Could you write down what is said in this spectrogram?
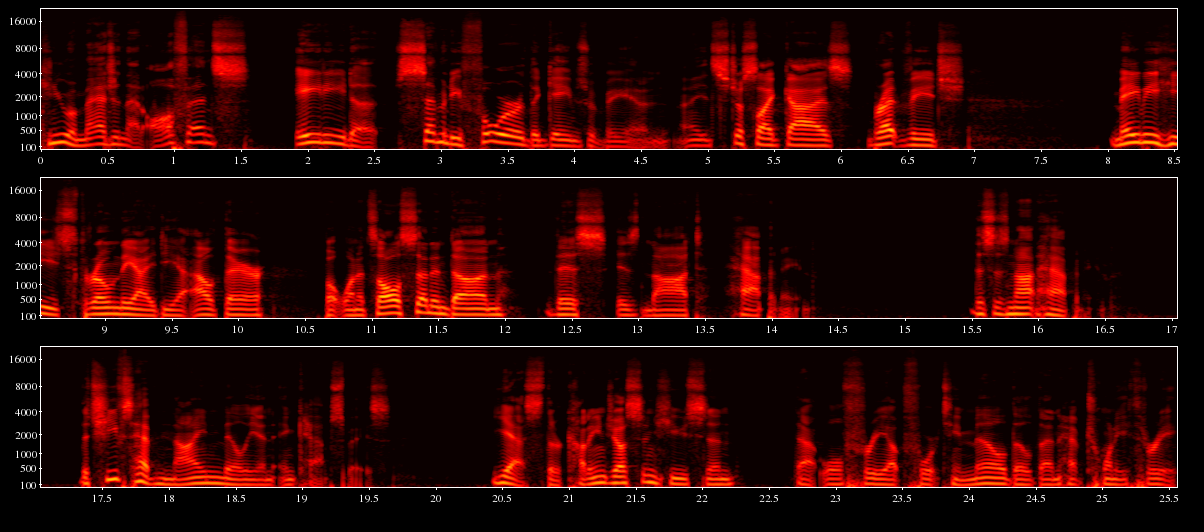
can you imagine that offense? 80 to 74 the games would be in. It's just like, guys, Brett Veach, maybe he's thrown the idea out there, but when it's all said and done, this is not happening. This is not happening. The Chiefs have 9 million in cap space. Yes, they're cutting Justin Houston. That will free up 14 mil. They'll then have 23.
